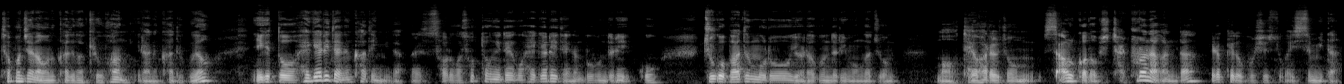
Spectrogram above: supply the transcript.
첫 번째 나오는 카드가 교황이라는 카드고요. 이게 또 해결이 되는 카드입니다. 그래서 서로가 소통이 되고 해결이 되는 부분들이 있고 주고받음으로 여러분들이 뭔가 좀 뭐 대화를 좀 싸울 것 없이 잘 풀어나간다 이렇게도 보실 수가 있습니다.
